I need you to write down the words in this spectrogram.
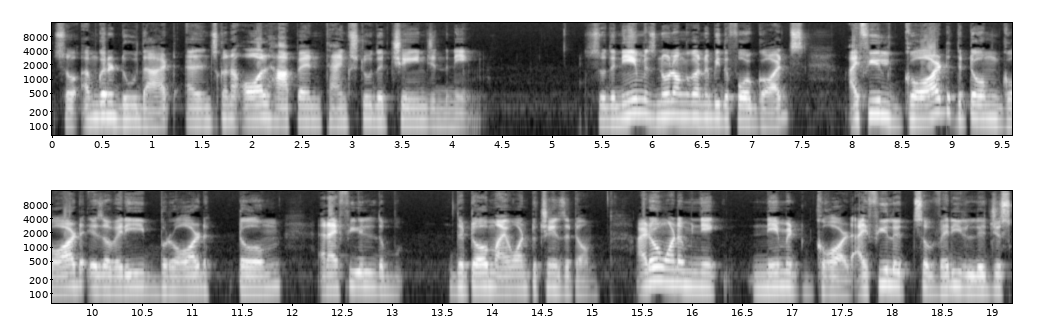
So I'm gonna do that, and it's gonna all happen thanks to the change in the name. So the name is no longer gonna be the four gods. I feel God, the term God, is a very broad term, and I feel the the term I want to change the term. I don't want to make name it God. I feel it's a very religious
